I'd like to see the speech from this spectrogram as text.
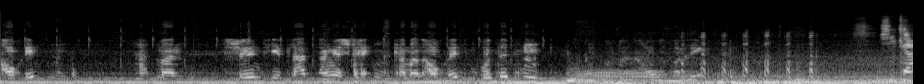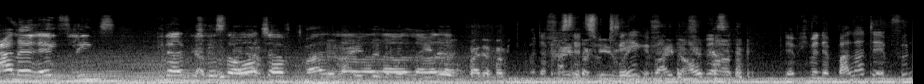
Auch hinten hat man schön viel Platz. Lange Strecken kann man auch hinten gut sitzen. Schikane, rechts, links, innerhalb geschlossener Ortschaft. Walla, walla, walla. Bei der Aber dafür ist der zu träge. Der, ich meine, der ballert, der M5.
